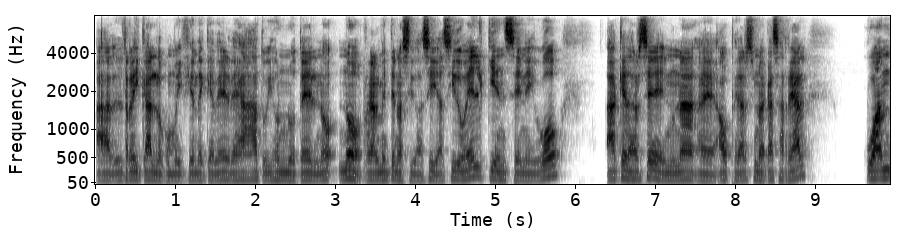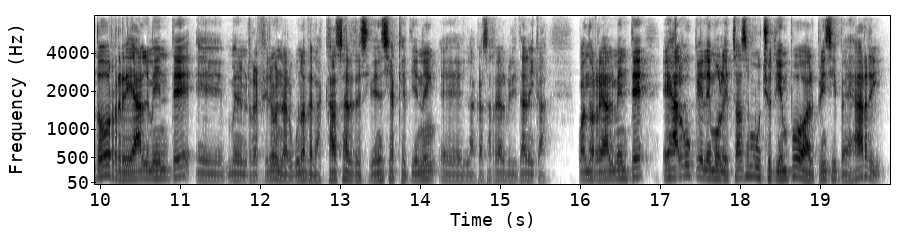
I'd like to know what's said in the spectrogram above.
al rey Carlos, como diciendo que ver, dejas a tu hijo en un hotel, ¿no? No, realmente no ha sido así. Ha sido él quien se negó a quedarse en una, eh, a hospedarse en una casa real cuando realmente, eh, me refiero en algunas de las casas, residencias que tienen eh, la Casa Real Británica, cuando realmente es algo que le molestó hace mucho tiempo al príncipe Harry,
